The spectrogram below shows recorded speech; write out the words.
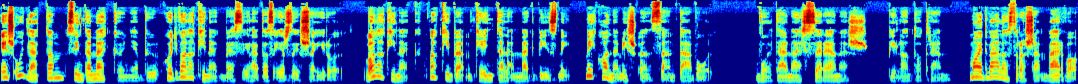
és úgy láttam, szinte megkönnyebbül, hogy valakinek beszélhet az érzéseiről. Valakinek, akiben kénytelen megbízni, még ha nem is önszántából. Voltál már szerelmes? pillantott rám. Majd válaszra sem várva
